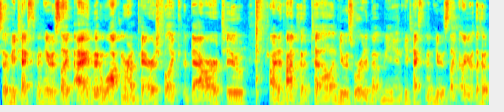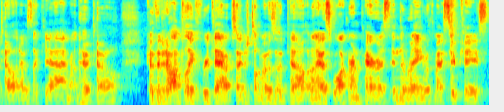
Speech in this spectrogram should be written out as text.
So he texted me and he was like, I had been walking around Paris for like an hour or two trying to find the hotel and he was worried about me. And he texted me and he was like, Are you at the hotel? And I was like, Yeah, I'm at the hotel. Because I didn't want to like freak out. So I just told him I was at the hotel. And then I was walking around Paris in the rain with my suitcase.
